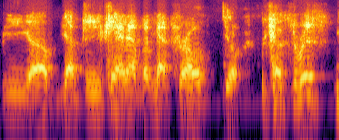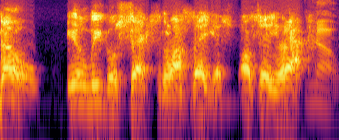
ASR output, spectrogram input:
be, uh, you have to, you can't have a metro, you know, because there is no illegal sex in Las Vegas. I'll tell you that. No,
